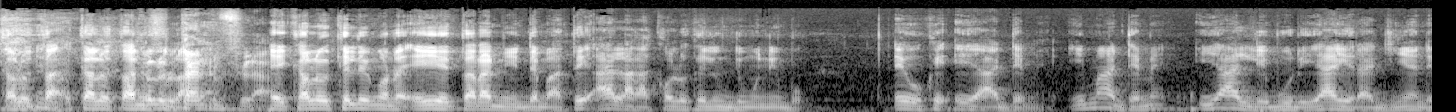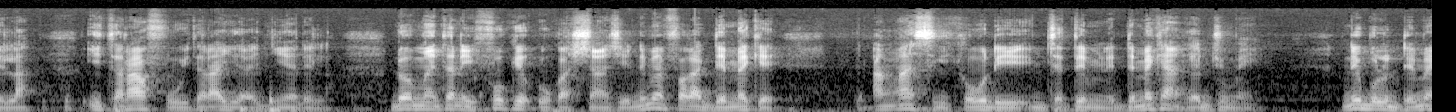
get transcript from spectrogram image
Kalo tan. ni Kalo fila. tan ni fila. kalo kelen kɔnɔ e ye taara nin dɛmɛ. A tɛ hali a ka kalo kelen dumuni bɔ e ko e y'a dɛmɛ i m'a dɛmɛ i y'a lebu de i y'a yira diɲɛ de la i taara fo i taara yira diɲɛ de la donc maintenant il faut que o ka changer ne bɛ fɛ ka dɛmɛ kɛ an ka sigi k'o de jateminɛ dɛmɛ kan ka kɛ jumɛn ye ne bolo dɛmɛ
